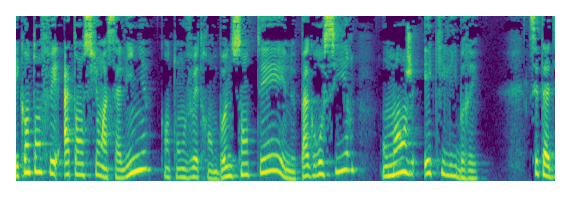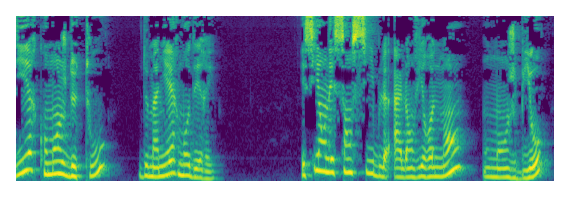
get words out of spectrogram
Et quand on fait attention à sa ligne, quand on veut être en bonne santé et ne pas grossir, on mange équilibré. C'est-à-dire qu'on mange de tout de manière modérée. Et si on est sensible à l'environnement, on mange bio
